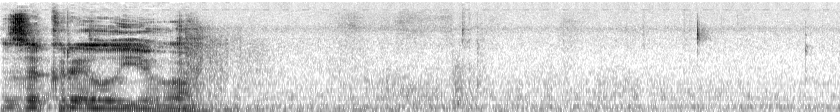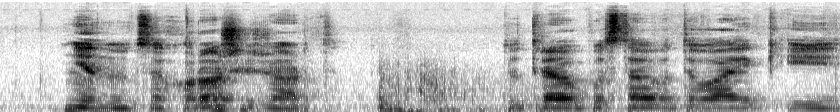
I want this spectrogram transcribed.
закрили його. Ні, ну це хороший жарт. Тут треба поставити лайк і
